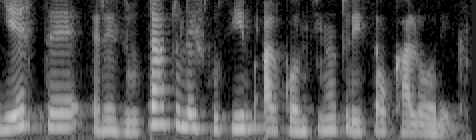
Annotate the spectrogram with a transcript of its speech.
este rezultatul exclusiv al conținutului său caloric.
